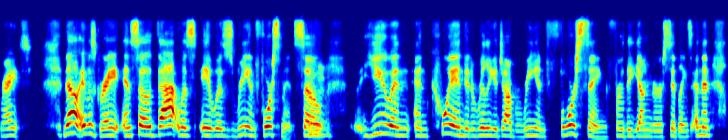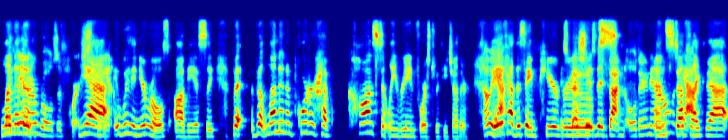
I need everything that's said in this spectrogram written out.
right no it was great and so that was it was reinforcement so Mhm. you and and quinn did a really good job reinforcing for the younger siblings and then london within and- our roles of course but yeah, within your roles obviously but but london and porter have constantly reinforced with each other. Oh yeah, they've had the same peer groups especially as they've gotten older now? and stuff yeah. like that.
